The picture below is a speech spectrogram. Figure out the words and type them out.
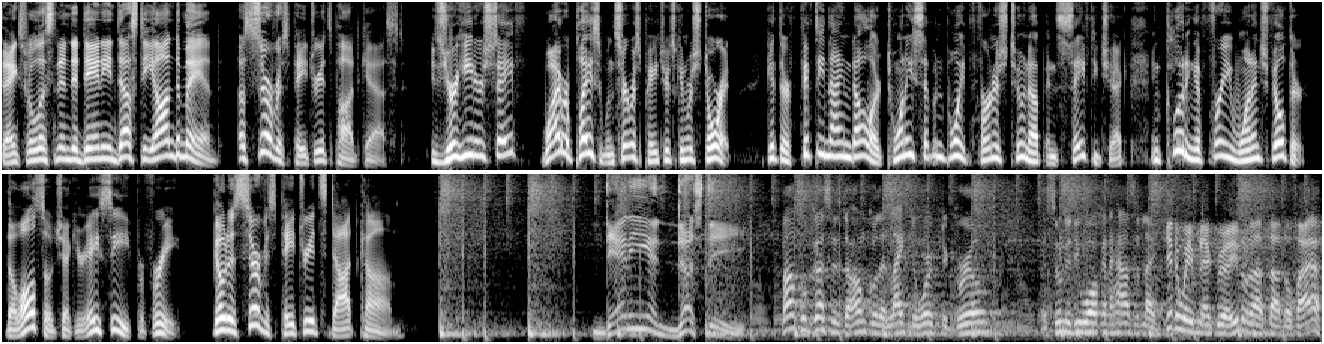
Thanks for listening to Danny and Dusty on Demand, a Service Patriots podcast. Is your heater safe? Why replace it when Service Patriots can restore it? Get their $59 27 point furnace tune up and safety check, including a free 1 inch filter. They'll also check your AC for free. Go to servicepatriots.com. Danny and Dusty. My Uncle Gus is the uncle that likes to work the grill. As soon as he walk in the house, it's like, get away from that grill. You know not start no fire.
